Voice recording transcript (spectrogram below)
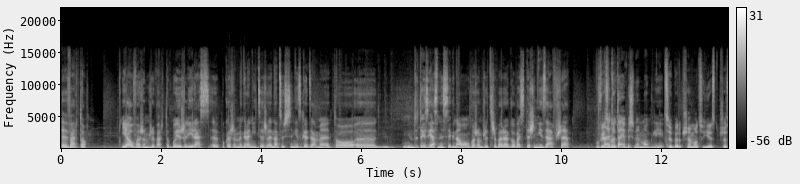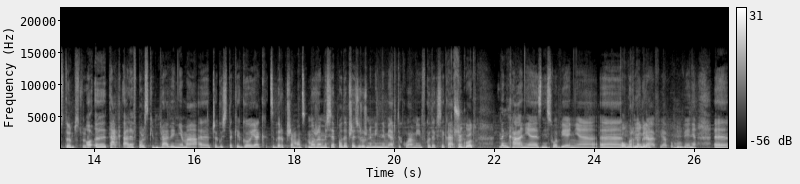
e, warto. Ja uważam, że warto, bo jeżeli raz e, pokażemy granicę, że na coś się nie zgadzamy, to, e, no to jest jasny sygnał. Uważam, że trzeba reagować. Też nie zawsze, Powiedzmy, ale tutaj byśmy mogli cyberprzemoc jest przestępstwem. O, e, tak, ale w polskim prawie nie ma czegoś takiego jak cyberprzemoc. Możemy się podeprzeć różnymi innymi artykułami w kodeksie Na karnym. przykład? Nękanie, zniesławienie, Pomówienie. pornografia, pomówienie. E,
